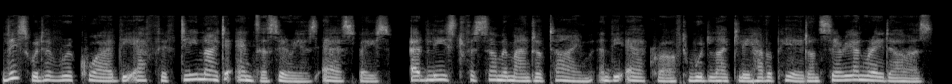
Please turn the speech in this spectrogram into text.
This would have required the F-15I to enter Syria's airspace, at least for some amount of time and the aircraft would likely have appeared on Syrian radars,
